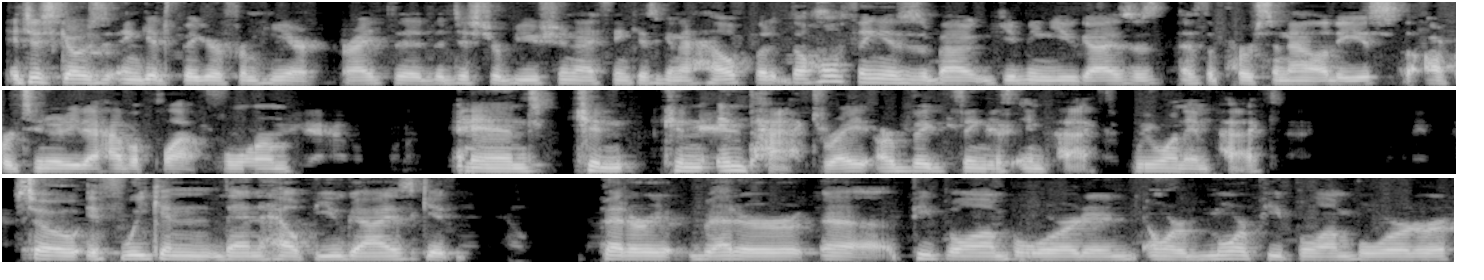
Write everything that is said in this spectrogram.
it just goes and gets bigger from here, right? The the distribution I think is going to help, but the whole thing is about giving you guys as, as the personalities the opportunity to have a platform and can can impact right? Our big thing is impact. We want impact. So if we can then help you guys get better better uh, people on board and or more people on board or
